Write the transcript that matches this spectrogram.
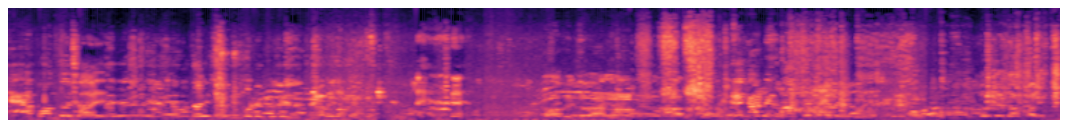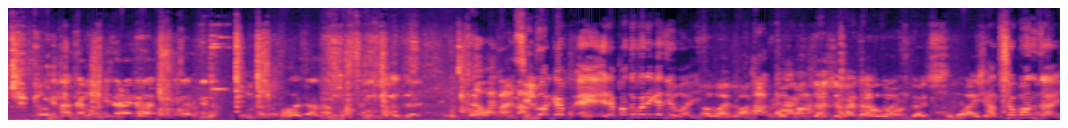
হ্যাঁ পঞ্চাশ সিলভার কাপ এটা কত করে কেজি ভাই? সাতশো পঞ্চাশ।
